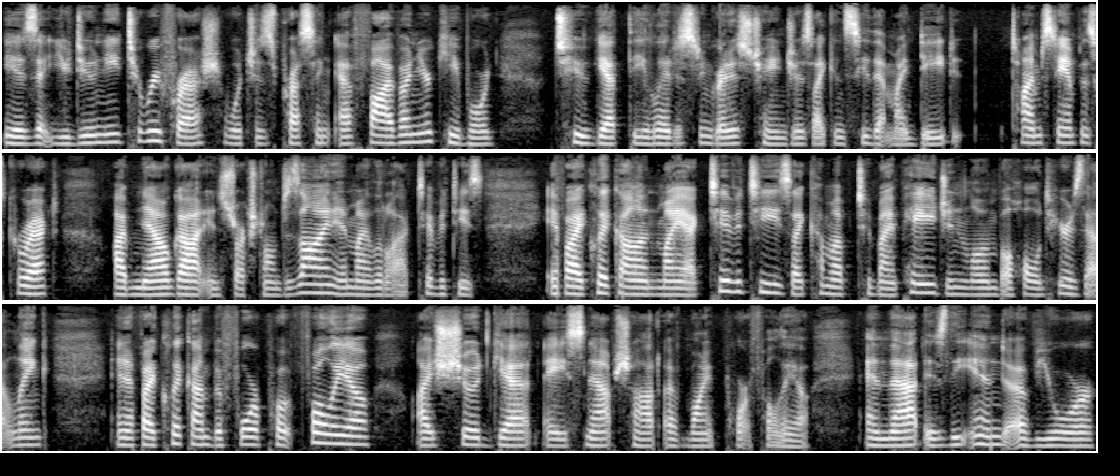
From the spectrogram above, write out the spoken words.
is that you do need to refresh, which is pressing F5 on your keyboard to get the latest and greatest changes. I can see that my date timestamp is correct, I've now got instructional design and my little activities. If I click on my activities, I come up to my page and lo and behold, here's that link. And if I click on before portfolio, I should get a snapshot of my portfolio. And that is the end of your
